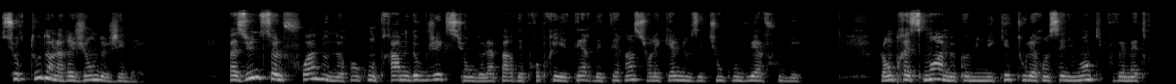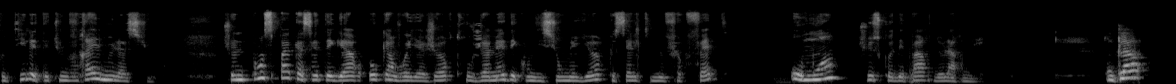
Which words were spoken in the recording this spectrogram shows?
surtout dans la région de Jébé. Pas une seule fois nous ne rencontrâmes d'objection de la part des propriétaires des terrains sur lesquels nous étions conduits à fouiller. L'empressement à me communiquer tous les renseignements qui pouvaient m'être utiles était une vraie émulation. Je ne pense pas qu'à cet égard aucun voyageur trouve jamais des conditions meilleures que celles qui me furent faites, au moins jusqu'au départ de l'armée. Donc là,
